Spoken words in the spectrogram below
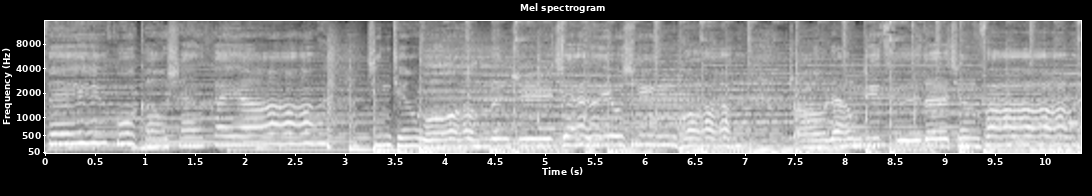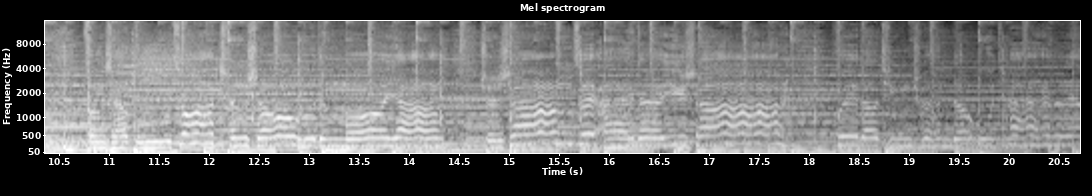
飞过高山海洋。今天我们之间有星光，照亮彼此的前方。放下故作成熟的模样，穿上最爱的衣裳，回到青春的舞台。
